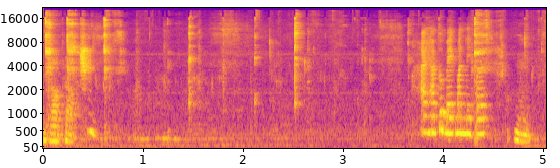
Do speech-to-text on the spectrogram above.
맞아. 아, 나도 맥만 믿어. 응.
